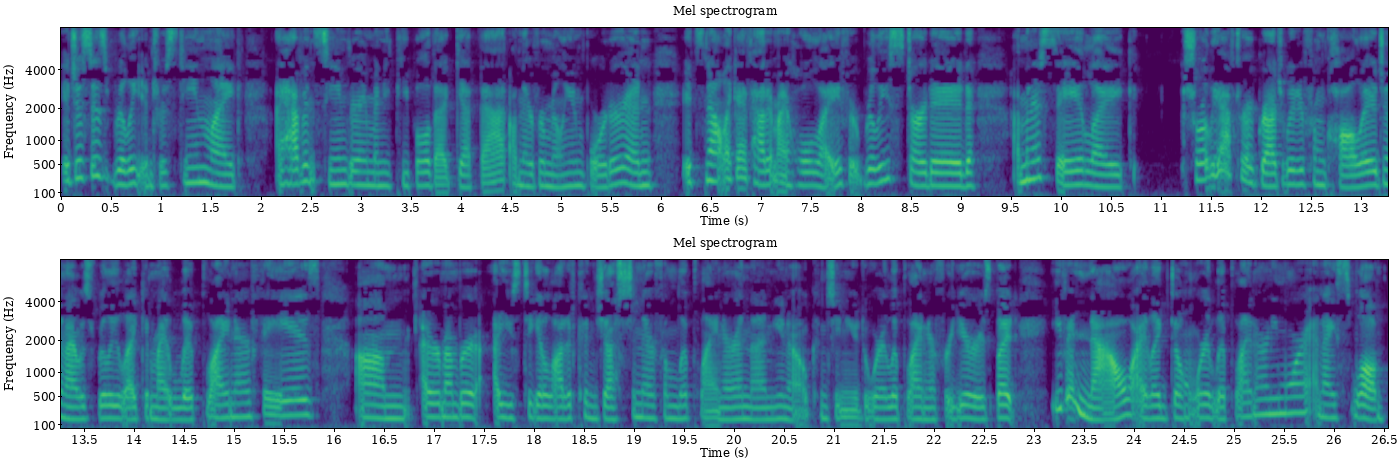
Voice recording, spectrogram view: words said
it just is really interesting. Like, I haven't seen very many people that get that on their vermilion border. And it's not like I've had it my whole life. It really started, I'm to say, like, shortly after I graduated from college and I was really like in my lip liner phase. Um, I remember I used to get a lot of congestion there from lip liner and then, you know, continued to wear lip liner for years. But even now, I like don't wear lip liner anymore. And I, well,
